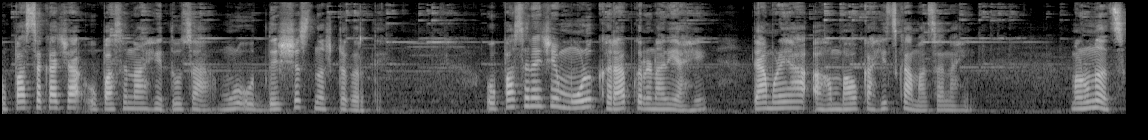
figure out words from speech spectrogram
उपासकाच्या उपासना हेतूचा मूळ उद्देशच नष्ट करते. उपासनेचे मूळ खराब करणारी आहे त्यामुळे हा अहंभाव काहीच कामाचा नाही. म्हणूनच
